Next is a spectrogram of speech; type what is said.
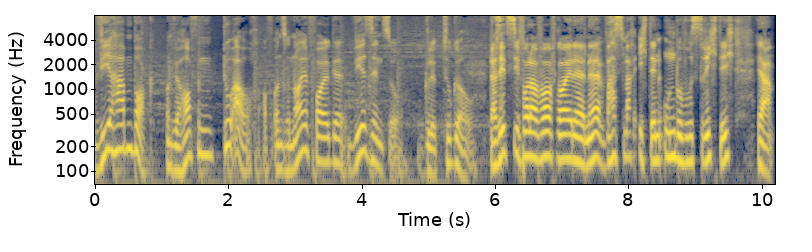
Wir haben Bock und wir hoffen, du auch auf unsere neue Folge Wir sind so. Glück to go. Da sitzt sie voller Vorfreude, ne? Was mache ich denn unbewusst richtig? Ja,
